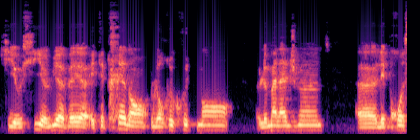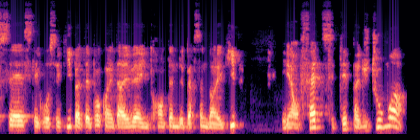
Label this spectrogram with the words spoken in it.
qui aussi, lui, avait été très dans le recrutement, le management, euh, les process, les grosses équipes. À tel point qu'on est arrivé à une trentaine de personnes dans l'équipe. Et en fait, c'était pas du tout moi.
